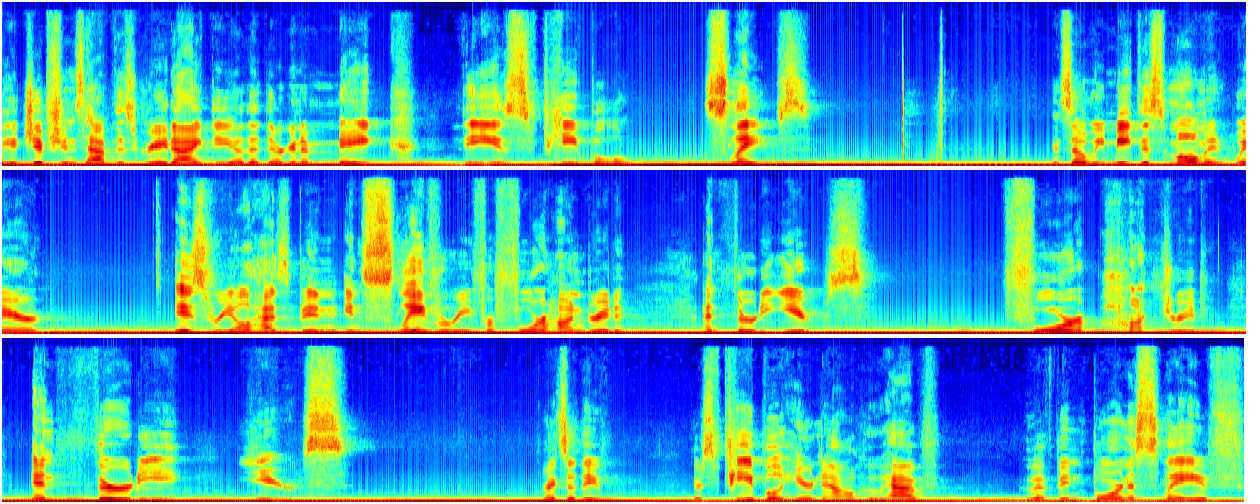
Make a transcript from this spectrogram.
the Egyptians have this great idea that they're going to make these people slaves. And so we meet this moment where Israel has been in slavery for 430 years. 430 years. Right? So there's people here now who have who have been born a slave.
